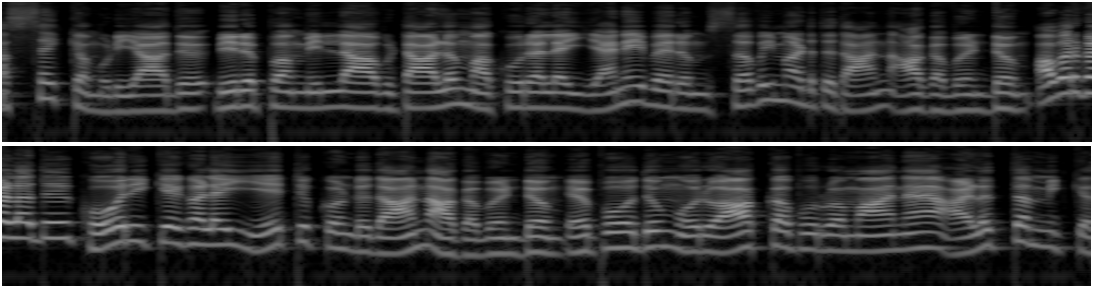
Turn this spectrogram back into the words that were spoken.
அசைக்க முடியாது. விருப்பம் இல்லாவிட்டாலும் அக்குரலை அனைவரும் செவிமடுத்துதான் ஆக வேண்டும். அவர்களது கோரிக்கைகளை ஏற்றுக்கொண்டுதான் ஆக வேண்டும். எப்போதும் ஒரு ஆக்கபூர்வமான அழுத்தமிக்க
